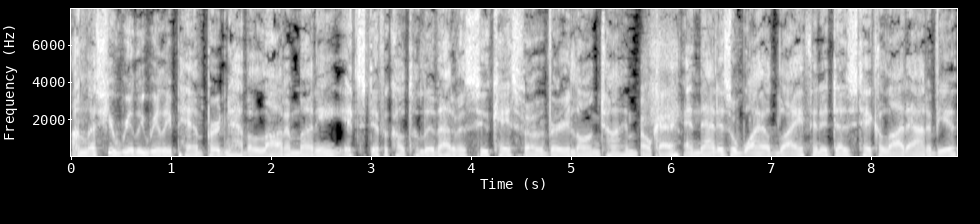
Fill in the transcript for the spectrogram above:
Unless you're really, really pampered and have a lot of money, it's difficult to live out of a suitcase for a very long time. Okay. And that is a wild life and it does take a lot out of you.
